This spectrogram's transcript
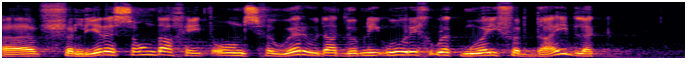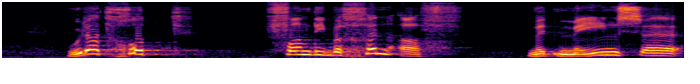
Uh verlede Sondag het ons gehoor hoe dat Dominee Ulrich ook mooi verduidelik hoe dat God van die begin af met mense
